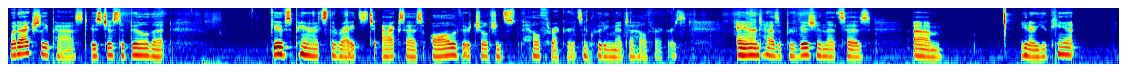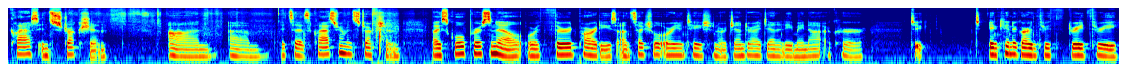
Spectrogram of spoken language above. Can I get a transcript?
what actually passed is just a bill that gives parents the rights to access all of their children's health records, including mental health records, and has a provision that says, um, you know, you can't class instruction on, um, it says classroom instruction by school personnel or third parties on sexual orientation or gender identity may not occur to, to, in kindergarten through th- grade three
